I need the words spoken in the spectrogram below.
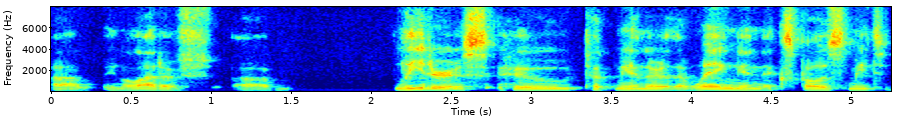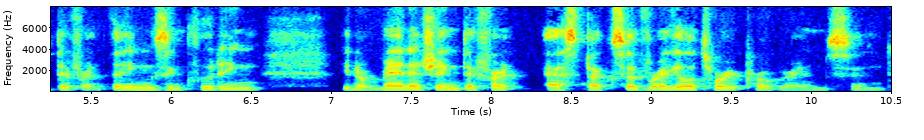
uh, know, a lot of um, leaders who took me under the wing and exposed me to different things, including you know managing different aspects of regulatory programs and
